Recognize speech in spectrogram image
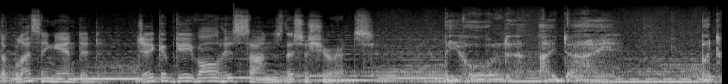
The blessing ended. Jacob gave all his sons this assurance Behold, I die, but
